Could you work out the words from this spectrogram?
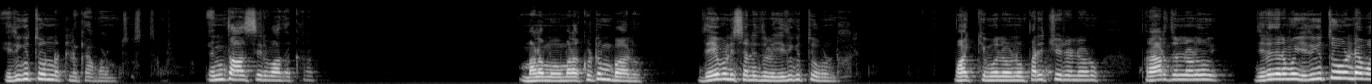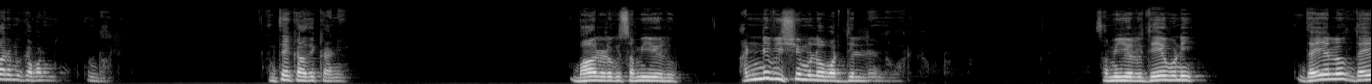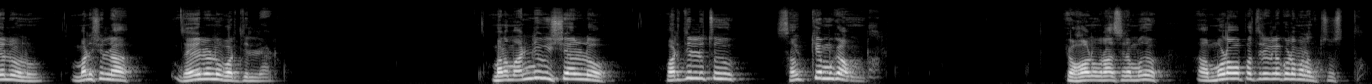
ఎదుగుతున్నట్లుగా మనం చూస్తుంటాం ఎంత ఆశీర్వాదకరం. మనము మన కుటుంబాలు దేవుని సన్నిధిలో ఎదుగుతూ ఉండాలి. వాక్యములోను పరిచర్యలోను ప్రార్థనలోను దినదినము ఎదుగుతూ ఉండేవారముగా మనం ఉండాలి. అంతేకాదు కానీ బాలుడుకు సమీయులు అన్ని విషయంలో వర్ధిల్లినవాడుగా ఉంటున్నాడు సమీయులు దేవుని దయలో దయలోను మనుషుల దయలోను వర్ధిల్లాడు. మనం అన్ని విషయాల్లో వర్ధిల్లుచు సౌఖ్యంగా ఉండాలి. యోహాను రాసిన మొద- మూడవ పత్రికలో కూడా మనం చూస్తాం.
